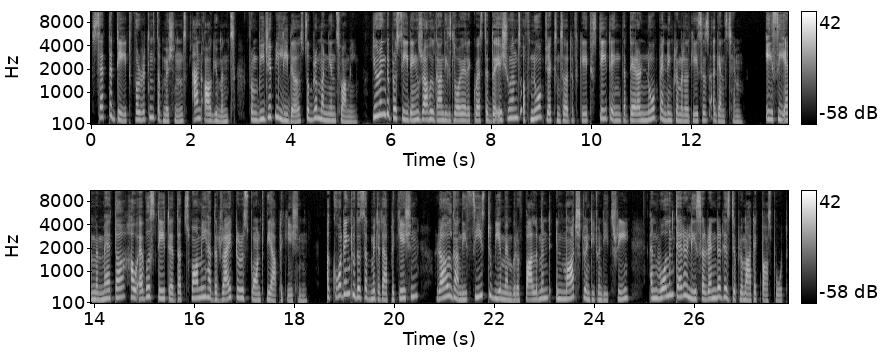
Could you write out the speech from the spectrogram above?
set the date for written submissions and arguments from BJP leader Subramanian Swamy. During the proceedings, Rahul Gandhi's lawyer requested the issuance of no objection certificate stating that there are no pending criminal cases against him. ACM Mehta, however, stated that Swamy had the right to respond to the application. According to the submitted application, Rahul Gandhi ceased to be a member of parliament in March 2023 and voluntarily surrendered his diplomatic passport.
